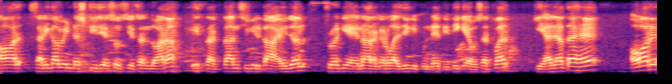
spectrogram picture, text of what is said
और सरिगम इंडस्ट्रीज़ एसोसिएशन द्वारा इस रक्तदान शिविर का आयोजन स्वर्गीय एन आर अग्रवाल जी की पुण्यतिथि के अवसर पर किया जाता है। और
